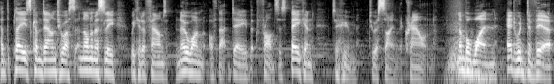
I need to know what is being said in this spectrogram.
had the plays come down to us anonymously, we could have found no one of that day but Francis Bacon to whom to assign the crown. Number 1. Edward de Vere,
